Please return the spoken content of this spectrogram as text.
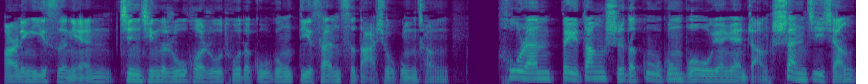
二零一四年进行的如火如荼的故宫第三次大修工程。忽然被当时的故宫博物院院长单霁翔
